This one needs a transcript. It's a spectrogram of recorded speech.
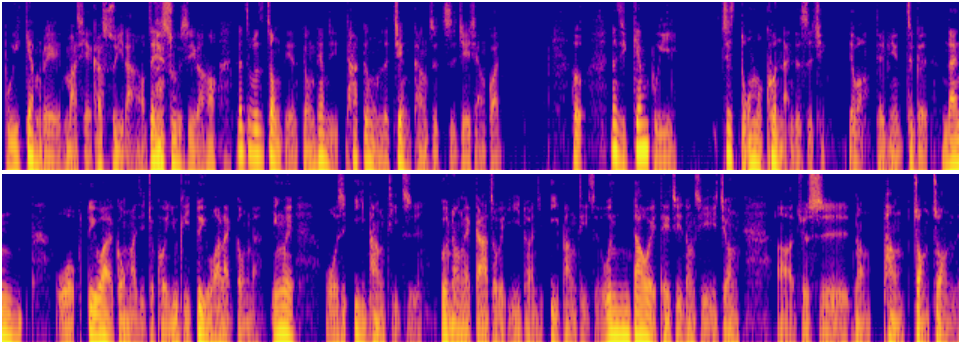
不会减嘞，马血卡碎啦，哦，这些熟悉了哈。但这不是重点，重点是它跟我们的健康是直接相关。好，那是减肥，这是多么困难的事情，对吧？特别这个难，我对外来讲嘛，就可以尤其对我来讲呢，因为我是易胖体质，共同的家族的遗传是易胖体质，温刀会推这东西一种啊、就是那种胖壮壮的。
